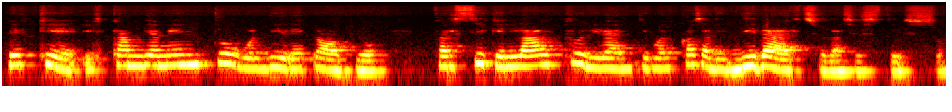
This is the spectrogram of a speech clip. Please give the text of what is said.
perché il cambiamento vuol dire proprio far sì che l'altro diventi qualcosa di diverso da se stesso,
